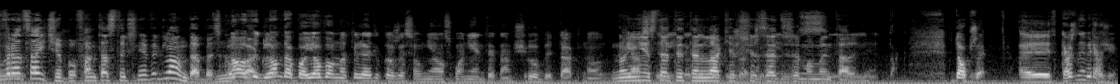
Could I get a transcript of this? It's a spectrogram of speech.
zwracajcie, bo fantastycznie wygląda bez No kołpaków. wygląda bojowo, no tyle tylko, że są nieosłonięte tam śruby, tak? No, No i niestety tego ten lakier się zedrze więc, momentalnie. y, Tak. Dobrze. W każdym razie,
